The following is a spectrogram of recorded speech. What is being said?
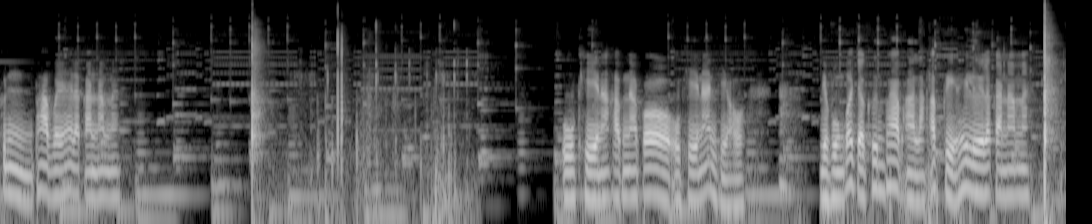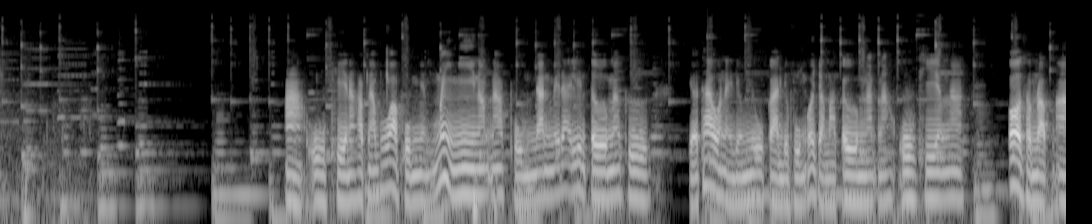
ขึ้นภาพไว้ให้ละกันนะนะ เคนะครับนะก็โอเคนะเดี๋ยว เดี๋ยวผมก็จะขึ้นภาพอ่าหลังอัปเกรดให้เลยแล้วกันนะนะอ่าโอเคนะครับนะเพราะว่าผมยังไม่มีนะนะผมดันไม่ได้เล่นเติมนะคือ เดี๋ยวถ้าวันไหนเดี๋ยวมีโอกาสเดี๋ยวผมก็จะมาเติมนะนะโอเคนะก็สำหรับอ่า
